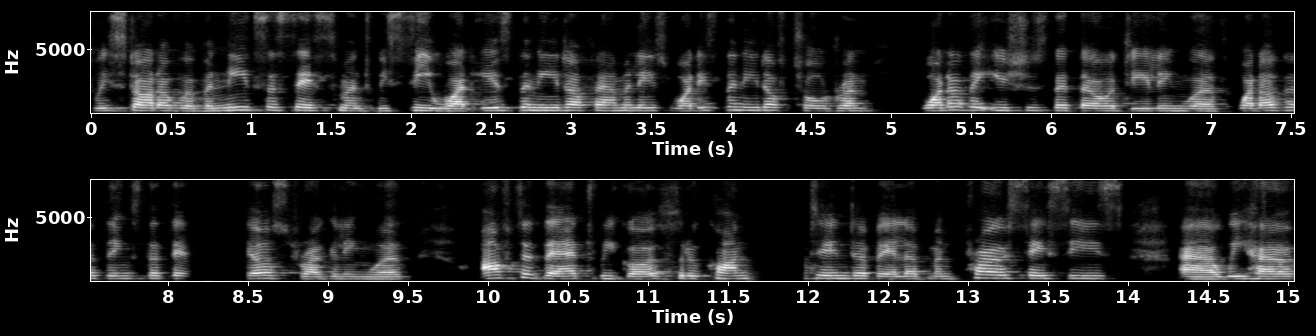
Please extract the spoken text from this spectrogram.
We start off with a needs assessment. We see what is the need of families, what is the need of children, what are the issues that they are dealing with, what are the things that they are struggling with. After that, we go through content content development processes. Uh, we have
